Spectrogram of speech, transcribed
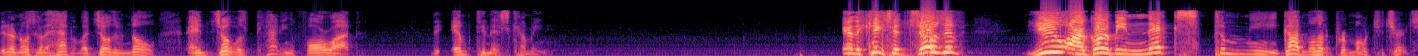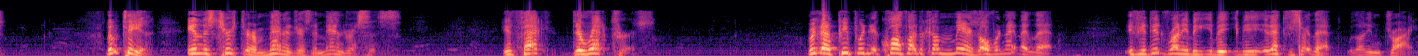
They don't know what's going to happen, but Joseph know. And Joseph was planning for what? The emptiness coming. And the king said, Joseph, you are going to be next to me. God knows how to promote your church. Let me tell you, in this church there are managers and manageresses. In fact, directors. We got people in there qualified to become mayors overnight like that. If you did run, you'd be, you'd be, you'd be like that without even trying.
